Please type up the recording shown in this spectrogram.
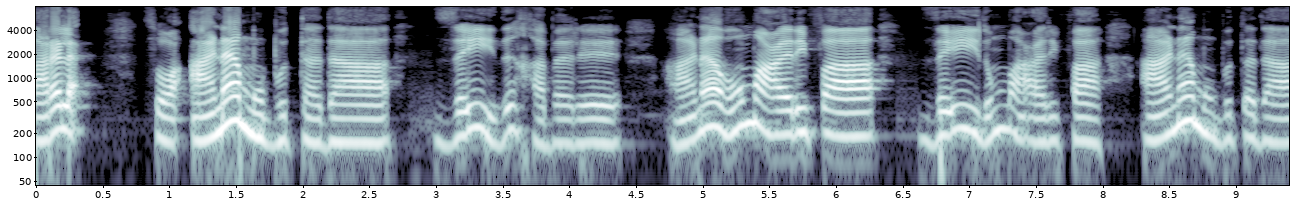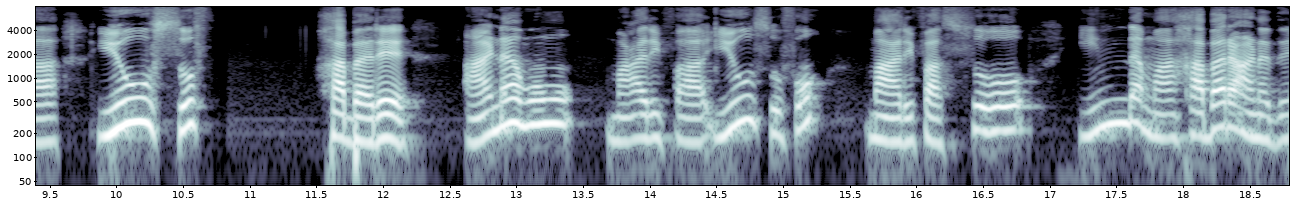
வரலை. ஸோ அன முபுத்ததா? ஜெயிது ஹபரு. அனவும் ஆரிஃபா? ஜெயிதும் ஆரிஃபா. அன முபுத்ததா? யூசுஃப் ஹபரு. அனவும் மாரிஃபா? யூசுஃபும் மாரிஃபா. ஸோ இந்த ம ஹபரானது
